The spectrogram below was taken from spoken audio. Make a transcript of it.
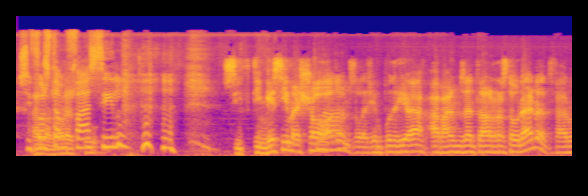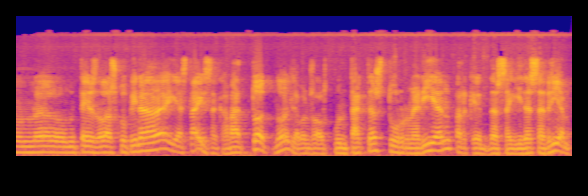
Si fos Aleshores, tan fàcil... Tu, si tinguéssim això, Clar. doncs la gent podria, abans d'entrar al restaurant, et fan un, un test de l'escopinada i ja està, i s'ha acabat tot, no? Llavors els contactes tornarien perquè de seguida sabríem.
